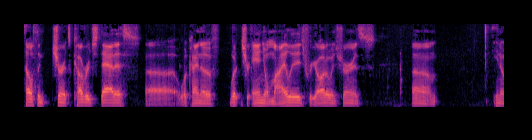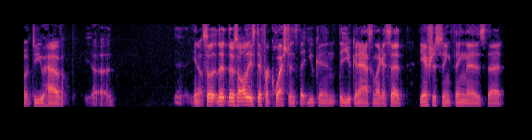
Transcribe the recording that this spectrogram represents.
health insurance coverage status uh, what kind of what's your annual mileage for your auto insurance? Um, you know, do you have, uh, you know, so th- there's all these different questions that you can that you can ask, and like I said, the interesting thing is that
